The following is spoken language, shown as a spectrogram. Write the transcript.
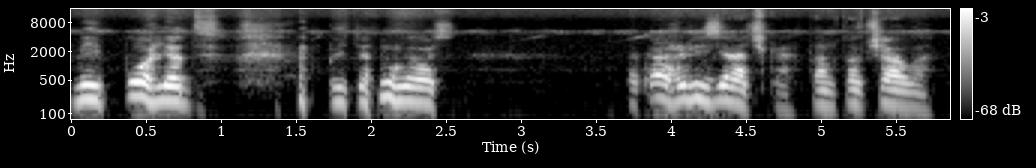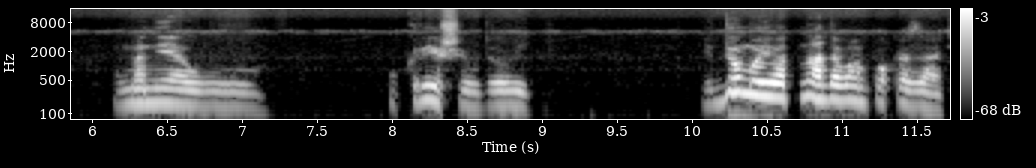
мій погляд притягнула ось така железячка там торчала у мене у, у криші у дрові. І думаю, от треба вам показати.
